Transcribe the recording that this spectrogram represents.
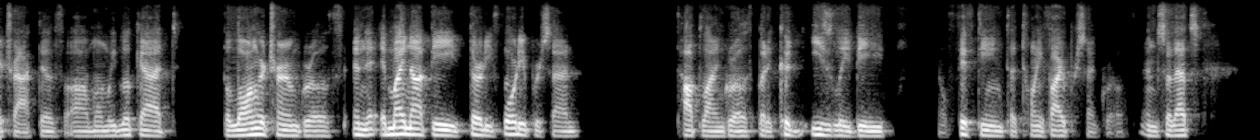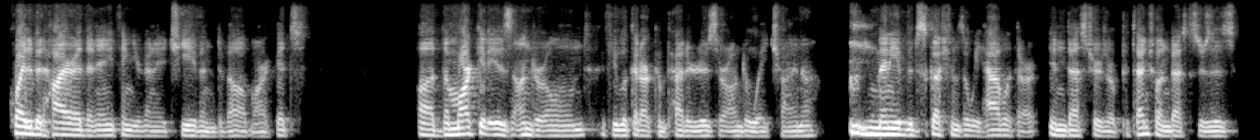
attractive. Um, when we look at the longer term growth, and it might not be 30, 40% top line growth, but it could easily be you know, 15 to 25% growth. And so that's quite a bit higher than anything you're going to achieve in developed markets. Uh, the market is underowned. If you look at our competitors, they're underweight China. Many of the discussions that we have with our investors or potential investors is,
